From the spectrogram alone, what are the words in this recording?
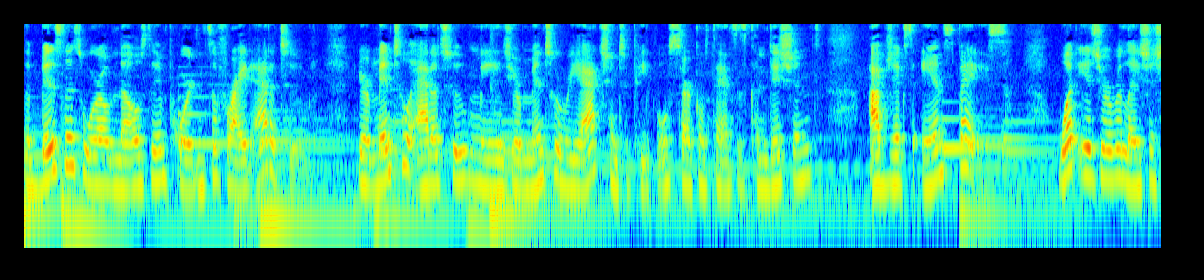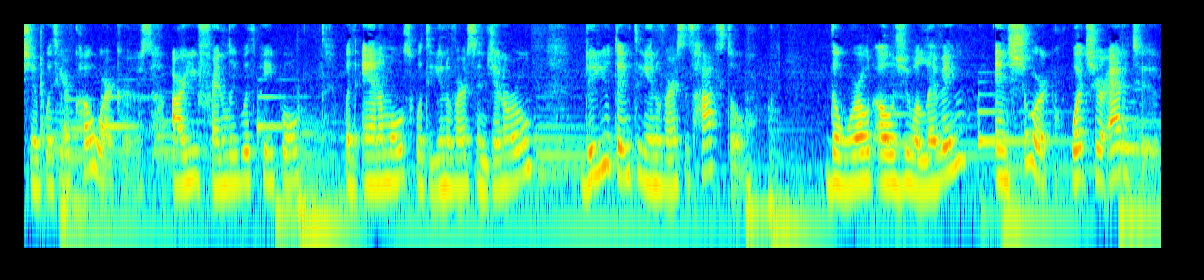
The business world knows the importance of right attitude. Your mental attitude means your mental reaction to people, circumstances, conditions, objects, and space. What is your relationship with your coworkers? Are you friendly with people, with animals, with the universe in general? Do you think the universe is hostile? The world owes you a living? In short, what's your attitude?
